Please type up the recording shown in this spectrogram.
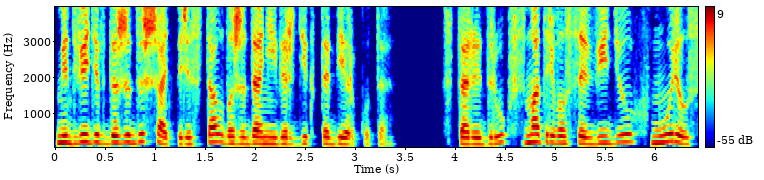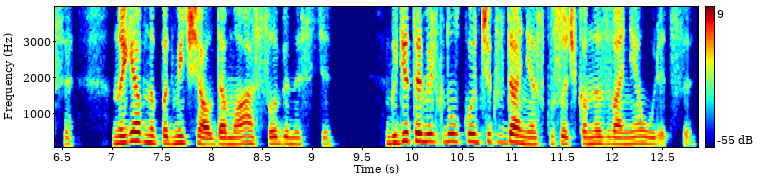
Медведев даже дышать перестал в ожидании вердикта Беркута. Старый друг всматривался в видео, хмурился, но явно подмечал дома, особенности. Где-то мелькнул кончик здания с кусочком названия улицы.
